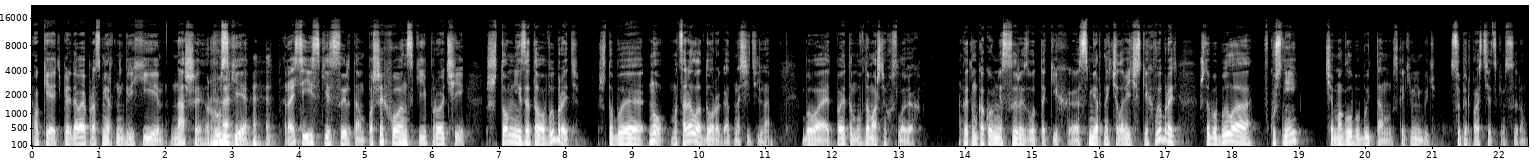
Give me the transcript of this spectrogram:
Окей, okay, а теперь давай про смертные грехи наши, русские, российский сыр, там, пашихонский и прочий. Что мне из этого выбрать, чтобы... Ну, моцарелла дорого относительно бывает, поэтому в домашних условиях. Поэтому какой мне сыр из вот таких э, смертных человеческих выбрать, чтобы было вкусней, чем могло бы быть там с каким-нибудь супер простецким сыром.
